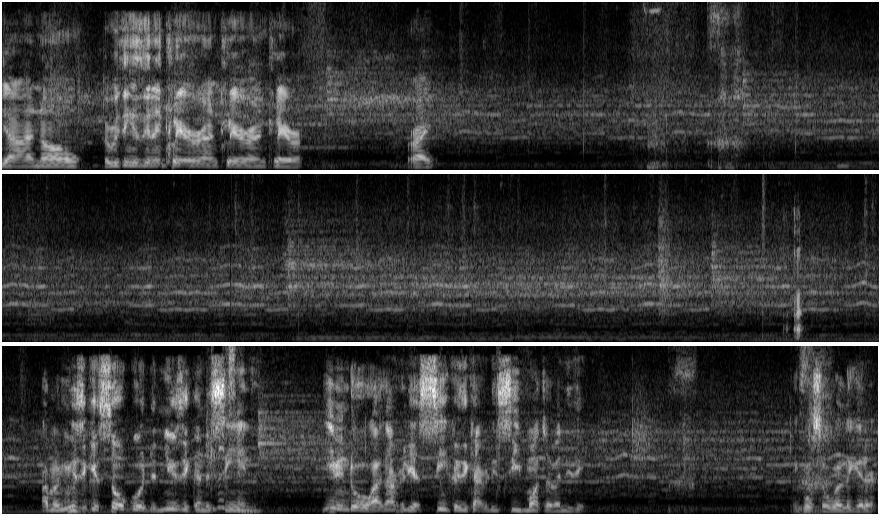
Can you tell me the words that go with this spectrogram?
Yeah, I know. Everything is getting clearer and clearer and clearer. Right? I, I mean, music is so good. The music and the Listen. scene, even though it's not really a scene because you can't really see much of anything. It goes so well together.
